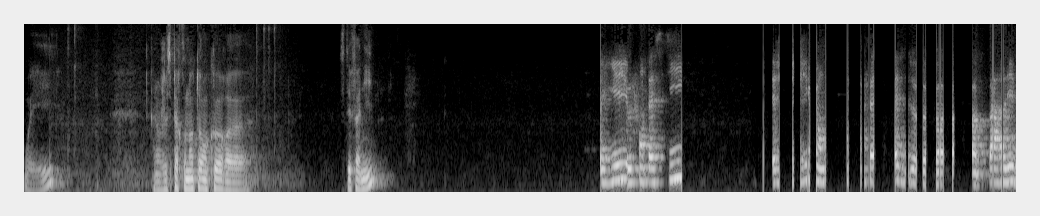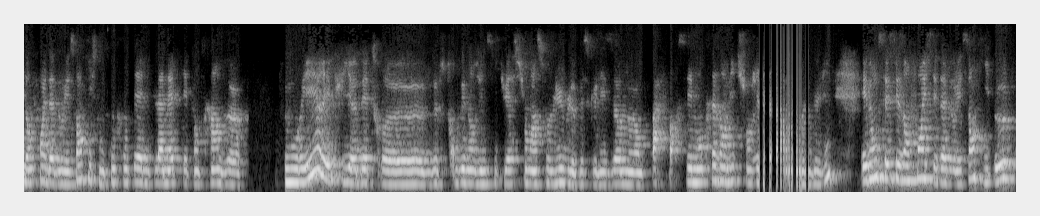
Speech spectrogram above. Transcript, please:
Oui. Alors j'espère qu'on entend encore Stéphanie. fantastique de euh, parler d'enfants et d'adolescents qui sont confrontés à une planète qui est en train de, mourir et puis euh, d'être euh, de se trouver dans une situation insoluble parce que les hommes n'ont pas forcément très envie de changer leur mode de vie. Et donc c'est ces enfants et ces adolescents qui eux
